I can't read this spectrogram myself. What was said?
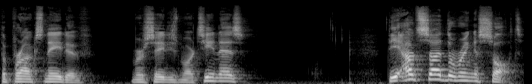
the Bronx native, Mercedes Martinez. The outside the ring assault,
